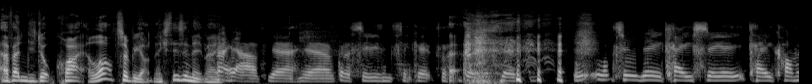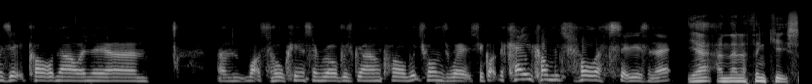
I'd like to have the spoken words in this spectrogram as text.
have ended up quite a lot, to be honest, isn't it, mate? I have, yeah, yeah. I've got a season ticket for up to the KC, KCOM, is it called now? And the um, and what's the Hull Kingston Rovers ground called? Which one's which? You've got the KCOM, which is Hull FC, isn't it? Yeah, and then I think it's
